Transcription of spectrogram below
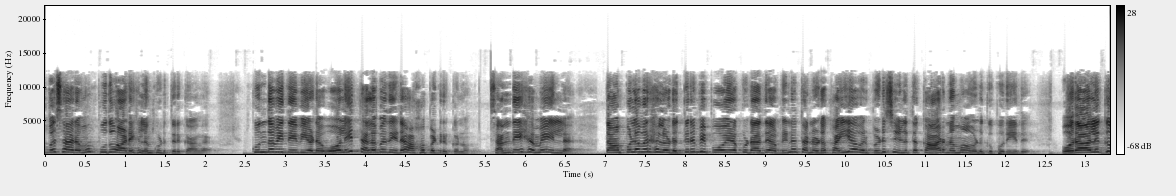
உபசாரமும் புது ஆடைகளும் கொடுத்திருக்காங்க. குந்தவி தேவியோட ஓலை தளபதியிட அகப்பட்டிருக்கணும். சந்தேகமே இல்லை. தான் புலவர்களோட திரும்பி போயிடக்கூடாது அப்படின்னு தன்னோட கையை அவர் பிடிச்சு இழுத்த காரணமும் அவனுக்கு புரியுது. ஒரு ஆளுக்கு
